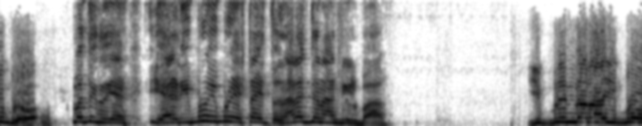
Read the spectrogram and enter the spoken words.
ಇಬ್ರು. ಮತ್ತೆ ಎರಡು ಇಬ್ರು ಇಬ್ರು ಎಷ್ಟಾಯ್ತು? ನಾಲ್ಕು ಜನ ಆಗ್ಲಿಲ್ವಾ? ಇಬ್ರಿಂದ ನಾ ಇಬ್ರು?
